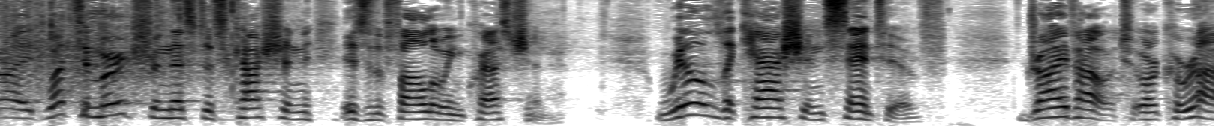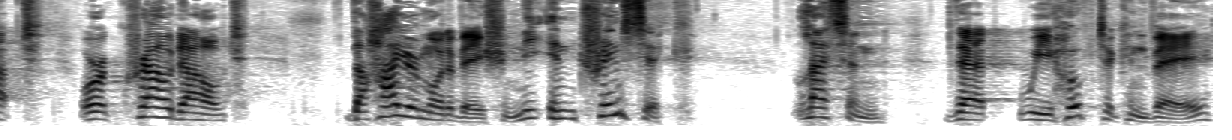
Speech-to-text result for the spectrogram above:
right, what's emerged from this discussion is the following question Will the cash incentive drive out or corrupt or crowd out the higher motivation, the intrinsic lesson that we hope to convey,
